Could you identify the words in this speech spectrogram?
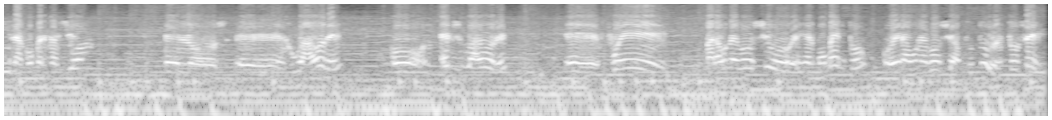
si, la conversación de los eh, jugadores o exjugadores fue para un negocio en el momento o era un negocio a futuro. Entonces,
